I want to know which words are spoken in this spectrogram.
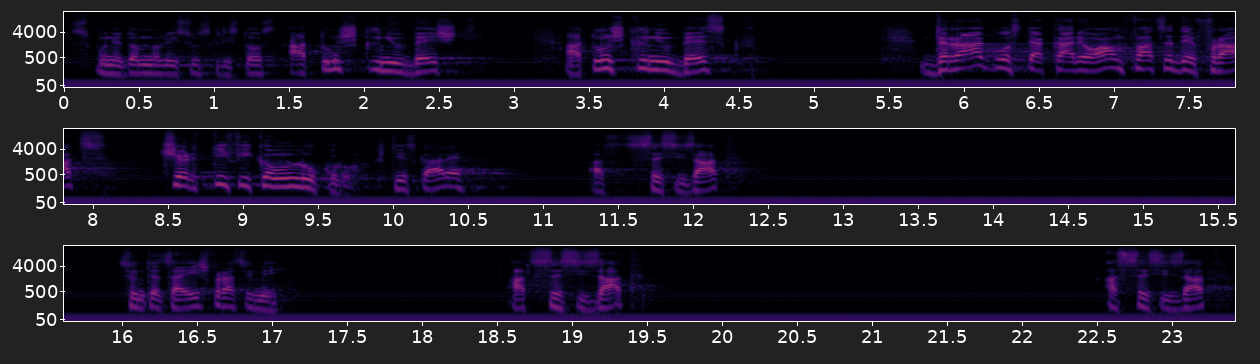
spune Domnul Iisus Hristos, atunci când iubești, atunci când iubesc, dragostea care o am față de frați certifică un lucru. Știți care? Ați sesizat? Sunteți aici, frații mei? Ați sesizat? Ați sesizat?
